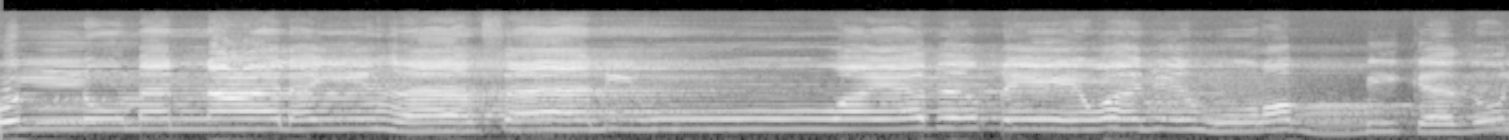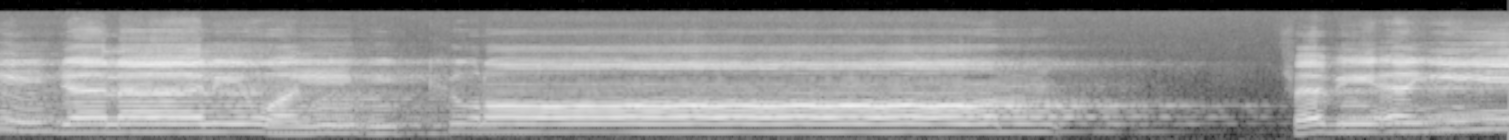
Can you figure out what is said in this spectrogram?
كل من عليها فان ويبقي وجه ربك ذو الجلال والإكرام. فبأي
